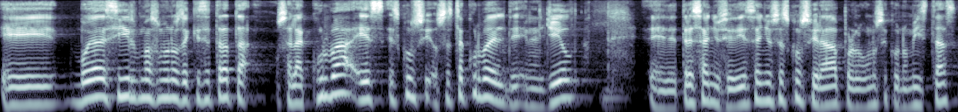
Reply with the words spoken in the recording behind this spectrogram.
Eh, voy a decir más o menos de qué se trata. O sea, la curva es, es o sea, esta curva en el yield eh, de tres años y de 10 años es considerada por algunos economistas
